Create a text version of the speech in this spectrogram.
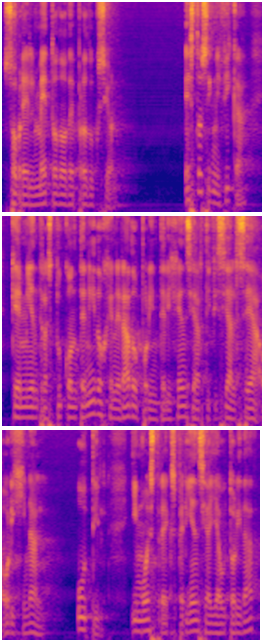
sobre el método de producción. Esto significa que mientras tu contenido generado por inteligencia artificial sea original, útil y muestre experiencia y autoridad,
